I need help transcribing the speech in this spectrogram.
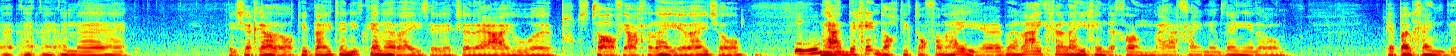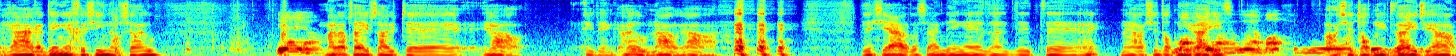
eh, En eh, die zegt, ja, dat had hij beter niet kunnen weten. Ik zei, nou ja, joh, eh, twaalf jaar geleden, weet je wel. Mhm. Maar ja, in het begin dacht ik toch van, hé, hey, we hebben een lijk gelegen in de gang. Maar ja, op een gegeven moment wen je erom. Ik heb ook geen rare dingen gezien of zo. Ja, ja. Maar dat heeft uit, eh, ja, ik denk, oh, nou ja. Dus ja, dat zijn dingen, dat, dit, eh, hè? Maar ja, als je dat niet weet, Ja, maf. Bedoel, als je dat niet weet, ja.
